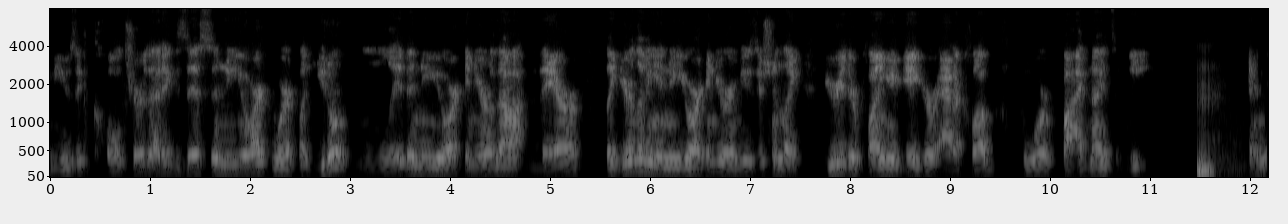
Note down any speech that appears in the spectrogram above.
music culture that exists in New York, where if like you don't live in New York and you're not there. Like you're living in New York and you're a musician, like you're either playing a gig or at a club for five nights a week. Hmm. And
